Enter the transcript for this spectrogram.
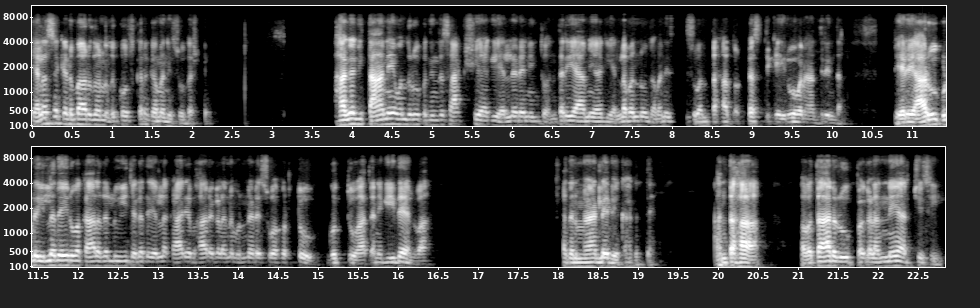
ಕೆಲಸ ಕೆಡಬಾರದು ಅನ್ನೋದಕ್ಕೋಸ್ಕರ ಗಮನಿಸುವುದಷ್ಟೇ. ಹಾಗಾಗಿ ತಾನೇ ಒಂದು ರೂಪದಿಂದ ಸಾಕ್ಷಿಯಾಗಿ ಎಲ್ಲೆಡೆ ನಿಂತು ಅಂತರ್ಯಾಮಿಯಾಗಿ ಎಲ್ಲವನ್ನೂ ಗಮನಿಸುವಂತಹ ದೊಡ್ಡಸ್ತಿಕೆ ಇರುವವನಾದ್ರಿಂದ ಬೇರೆ ಯಾರೂ ಕೂಡ ಇಲ್ಲದೆ ಇರುವ ಕಾಲದಲ್ಲೂ ಈ ಜಗದ ಎಲ್ಲ ಕಾರ್ಯಭಾರಗಳನ್ನು ಮುನ್ನಡೆಸುವ ಹೊರತು ಗೊತ್ತು, ಆತನಿಗೆ ಇದೆ ಅಲ್ವಾ? ಅದನ್ನು ಮಾಡಲೇಬೇಕಾಗುತ್ತೆ. ಅಂತಹ ಅವತಾರ ರೂಪಗಳನ್ನೇ ಅರ್ಚಿಸಿ,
